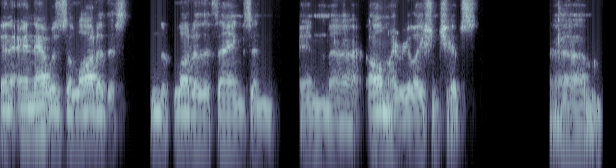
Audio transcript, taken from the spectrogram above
and and that was a lot of this a lot of the things and in uh, all my relationships. Um,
